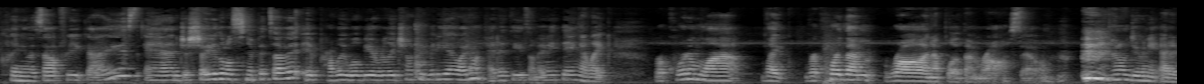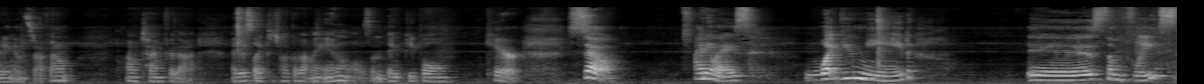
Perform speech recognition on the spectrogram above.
cleaning this out for you guys and just show you little snippets of it. It probably will be a really choppy video. I don't edit these on anything. I like record them like record them raw and upload them raw. So I don't do any editing and stuff. I don't have time for that. I just like to talk about my animals and think people care. So anyways, what you need is some fleece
